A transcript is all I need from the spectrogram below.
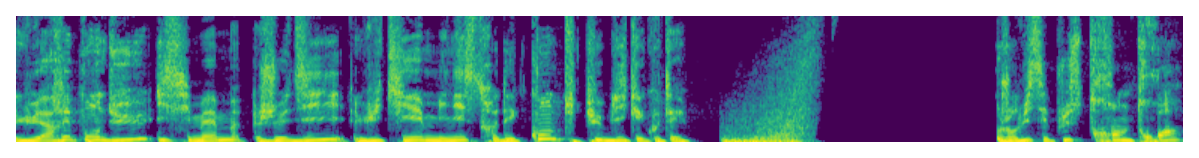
lui a répondu ici même jeudi, lui qui est ministre des comptes publics. Écoutez. Aujourd'hui, c'est plus 33%.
